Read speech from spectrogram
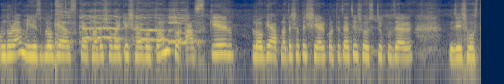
বন্ধুরা মিহিজ ব্লগে আজকে আপনাদের সবাইকে স্বাগতম। তো আজকের ব্লগে আপনাদের সাথে শেয়ার করতে চাচ্ছি ষষ্ঠী পূজার যে সমস্ত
